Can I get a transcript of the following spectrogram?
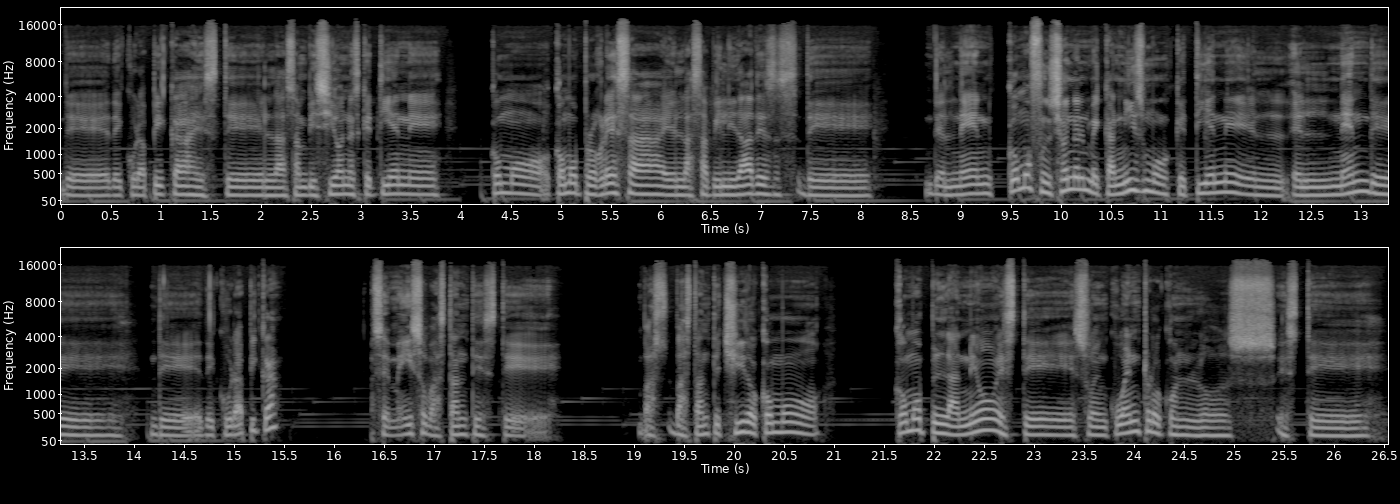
de, de Kurapika, este, las ambiciones que tiene, cómo, cómo progresa en las habilidades de, del NEN, cómo funciona el mecanismo que tiene el, el NEN de, de, de Kurapika. Se me hizo bastante, este, bastante chido, cómo cómo planeó este su encuentro con los este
